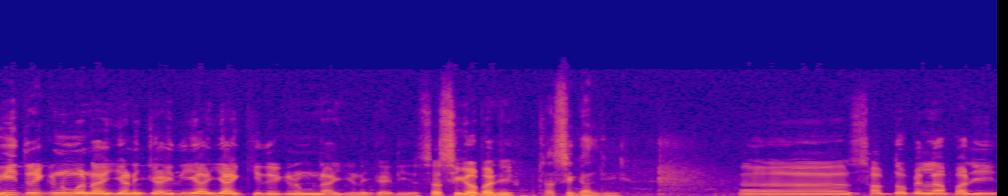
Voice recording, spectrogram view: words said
20 ਤਰੀਕ ਨੂੰ ਮਨਾਈ ਜਾਣੀ ਚਾਹੀਦੀ ਆ ਜਾਂ 21 ਤਰੀਕ ਨੂੰ ਮਨਾਈ ਜਾਣੀ ਚਾਹੀਦੀ ਹੈ ਸਤਿ ਸ਼੍ਰੀ ਅਕਾਲ ਭਾਜੀ। ਸਤਿ ਸ਼੍ਰੀ ਅਕਾਲ ਜੀ। ਸਭ ਤੋਂ ਪਹਿਲਾਂ ਭਾਜੀ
